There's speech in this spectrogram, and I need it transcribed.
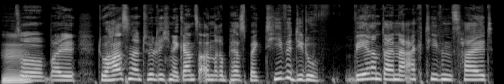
Mhm. So, weil du hast natürlich eine ganz andere Perspektive, die du während deiner aktiven Zeit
